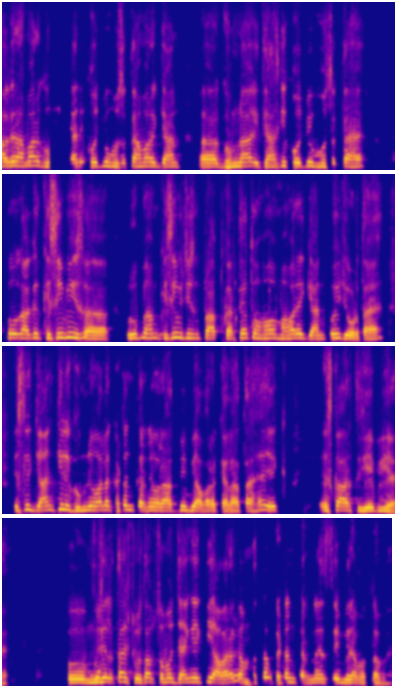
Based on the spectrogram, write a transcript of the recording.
अगर हमारा घूमना वैज्ञानिक खोज में हो सकता है हमारा ज्ञान घूमना इतिहास की खोज में हो सकता है तो अगर किसी भी रूप में हम किसी भी चीज़ को प्राप्त करते हैं तो हम हमारे ज्ञान को ही जोड़ता है इसलिए ज्ञान के लिए घूमने वाला घटन करने वाला आदमी भी आवारा कहलाता है एक इसका अर्थ ये भी है। तो मुझे लगता है श्रोता आप समझ जाएँगे कि आवारा का मतलब घटन करने से मेरा मतलब है।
